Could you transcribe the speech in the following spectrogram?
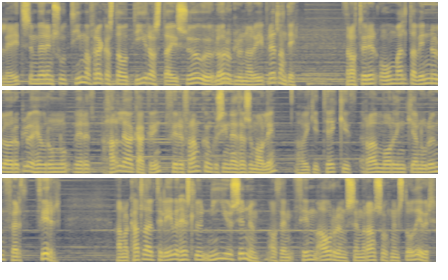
Leit sem er eins og tímafrekasta og dýrasta í sögu lauruglunar í Breitlandi. Þrátt fyrir ómælda vinnu lauruglu hefur hún nú verið harlega gaggrind fyrir framgöngu sína í þessu máli að hafa ekki tekið raðmorðingjan úr umferð fyrr. Hann var kallaður til yfirheyslu nýju sinnum á þeim fimm árum sem rannsóknin stóð yfir.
